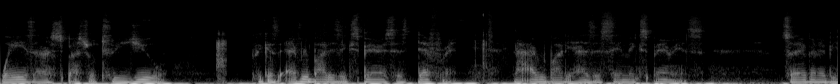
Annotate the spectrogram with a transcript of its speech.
Ways that are special to you. Because everybody's experience is different. Not everybody has the same experience. So they're gonna be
